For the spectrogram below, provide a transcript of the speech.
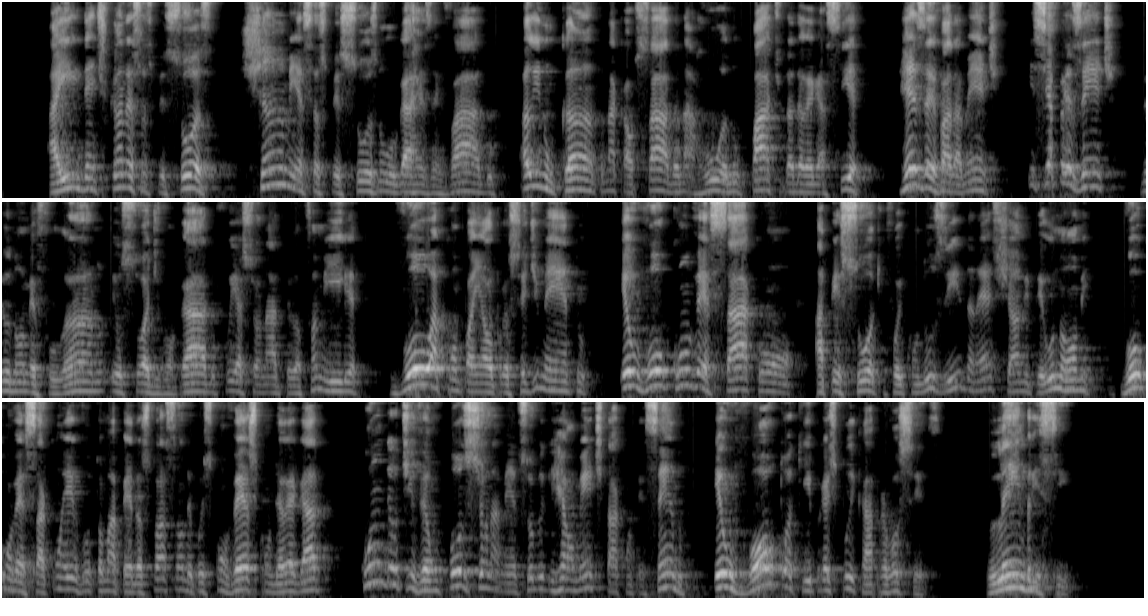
Aí, identificando essas pessoas, chame essas pessoas no lugar reservado, ali num canto, na calçada, na rua, no pátio da delegacia, reservadamente, e se apresente. Meu nome é Fulano, eu sou advogado, fui acionado pela família, vou acompanhar o procedimento, eu vou conversar com a pessoa que foi conduzida, né? Chame pelo nome, vou conversar com ele, vou tomar pé da situação, depois converso com o delegado. Quando eu tiver um posicionamento sobre o que realmente está acontecendo, eu volto aqui para explicar para vocês. Lembre-se,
